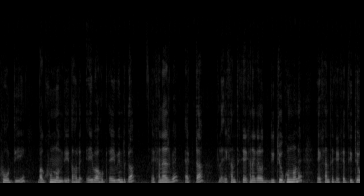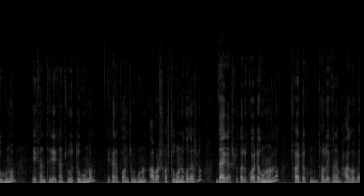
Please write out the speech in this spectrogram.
ঘুর দিই বা ঘূর্ণন দিই, তাহলে এই বাহু এই বিন্দুটা এখানে আসবে, একটা, তাহলে এখান থেকে এখানে গেল দ্বিতীয় ঘূর্ণনে, এখান থেকে এখানে তৃতীয় ঘূর্ণন, এখান থেকে এখানে চতুর্থ ঘূর্ণন, এখানে পঞ্চম ঘূর্ণন, আবার ষষ্ঠ ঘূর্ণনে কোথায় আসলো? জায়গা আসলো। তাহলে কয়টা ঘূর্ণন হলো? ছয়টা ঘূর্ণন। তাহলে এখানে ভাগ হবে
